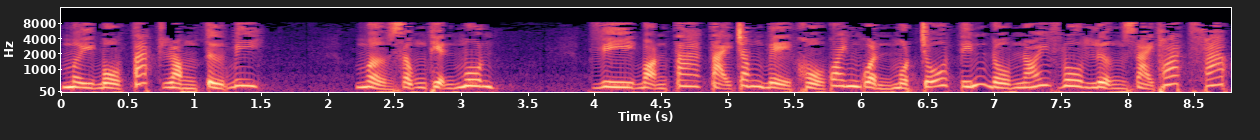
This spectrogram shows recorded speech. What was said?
mời bồ tát lòng từ bi, mở rộng thiện môn, vì bọn ta tại trong bể khổ quanh quẩn một chỗ tín đồ nói vô lượng giải thoát pháp,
